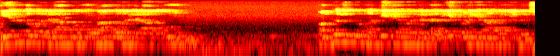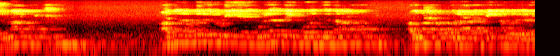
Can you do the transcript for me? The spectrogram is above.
உயர்ந்தவர்களாகவும் தாழ்ந்தவர்களாகவும் மக்களுக்கு மத்தியிலே அவர்கள் அறியப்படுகிறார்கள் என்று சொன்னால் அவர் அவர்களுடைய உள்ளத்தை பொறுத்துதான் அல்லாஹ் ரப்பல் அவர்களை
